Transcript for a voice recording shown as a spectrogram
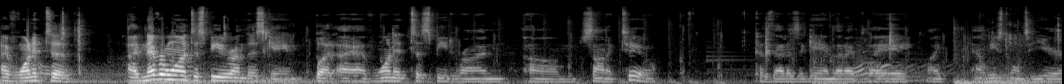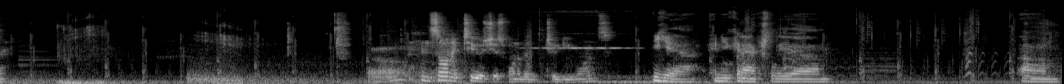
I've wanted to. I've never wanted to speedrun this game, but I have wanted to speedrun um, Sonic 2. Because that is a game that I play like at least once a year. Oh. And Sonic 2 is just one of the 2D ones. Yeah, and you can actually um, um,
